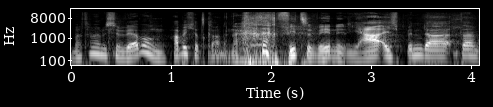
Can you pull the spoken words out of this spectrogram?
mach doch mal ein bisschen Werbung. habe ich jetzt gerade. Viel zu wenig. Ja, ich bin da, da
